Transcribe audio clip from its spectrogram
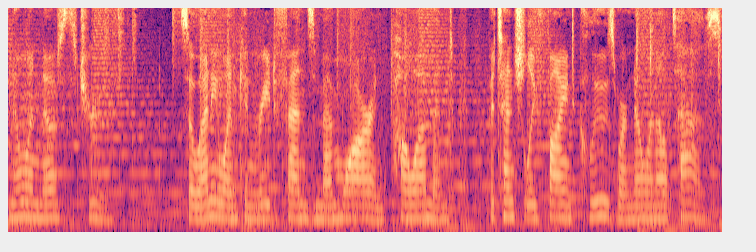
no one knows the truth. So anyone can read Fenn's memoir and poem and potentially find clues where no one else has.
